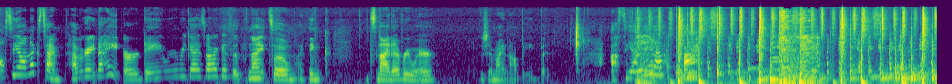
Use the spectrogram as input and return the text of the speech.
I'll see y'all next time. Have a great night or day wherever you guys are. I guess it's night, so I think it's night everywhere, which it might not be, but I'll see y'all later. Bye.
